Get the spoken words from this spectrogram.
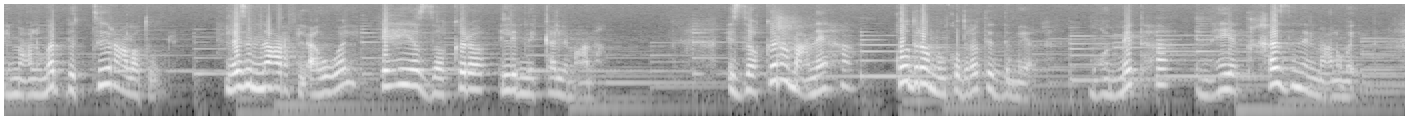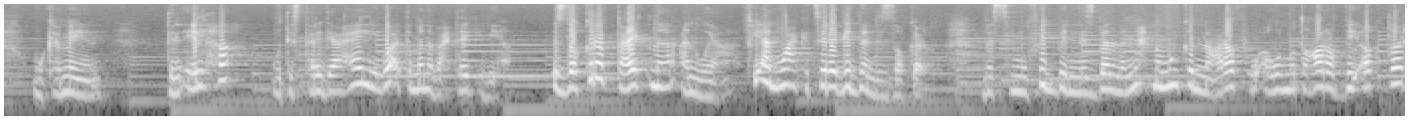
المعلومات بتطير على طول. لازم نعرف الأول إيه هي الذاكرة اللي بنتكلم عنها. الذاكرة معناها قدرة من قدرات الدماغ. مهمتها إن هي تخزن المعلومات وكمان تنقلها وتسترجعها لي وقت ما أنا بحتاج إليها. الذاكرة بتاعتنا أنواع. في أنواع كتيرة جدا للذاكرة بس المفيد بالنسبة لنا إن إحنا ممكن نعرفه أو المتعارف بيه أكتر.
